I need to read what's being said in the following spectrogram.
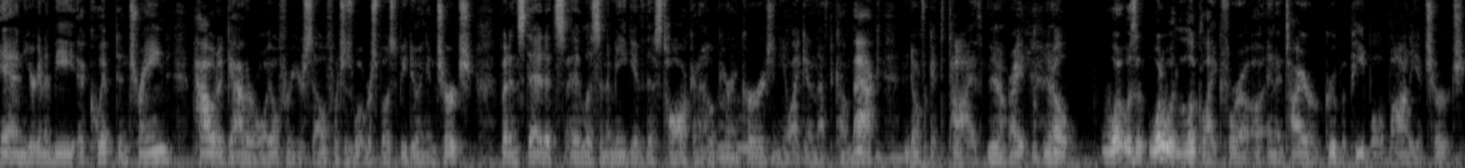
and you're going to be equipped and trained how to gather oil for yourself, which is what we're supposed to be doing in church. But instead, it's hey, listen to me give this talk, and I hope you're encouraged and you like it enough to come back, and don't forget to tithe. Yeah. Right. Yeah. No, what was it, what it would look like for a, a- an entire group of people, a body, a church,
